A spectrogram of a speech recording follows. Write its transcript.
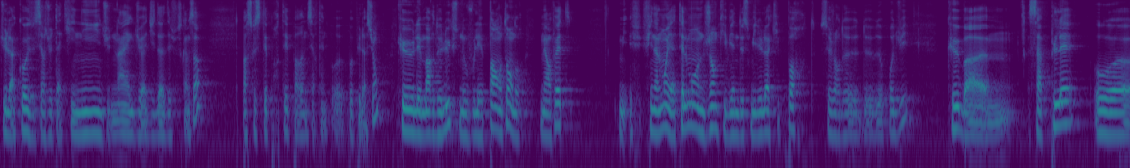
du Lacoste, du Sergio Tacchini, du Nike, du Adidas, des choses comme ça, parce que c'était porté par une certaine po- population que les marques de luxe ne voulaient pas entendre. Mais en fait, finalement, il y a tellement de gens qui viennent de ce milieu-là qui portent ce genre de, de- de produits que bah, hum, ça plaît au, euh,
